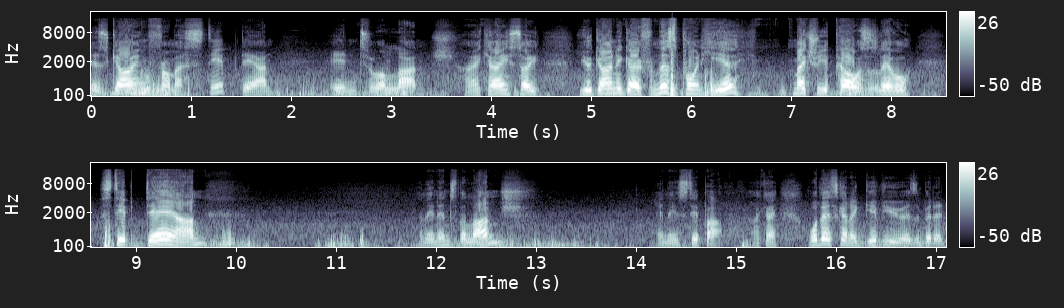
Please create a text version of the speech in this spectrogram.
is going from a step down into a lunge. Okay, so you're going to go from this point here, make sure your pelvis is level, step down, and then into the lunge, and then step up. Okay, what that's going to give you is a bit of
